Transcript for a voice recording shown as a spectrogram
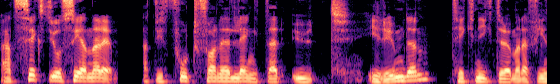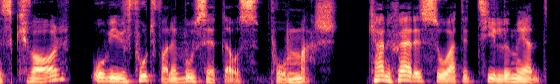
att 60 år senare att vi fortfarande längtar ut i rymden, teknikdrömmarna finns kvar och vi vill fortfarande bosätta oss på Mars. Kanske är det så att det till och med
